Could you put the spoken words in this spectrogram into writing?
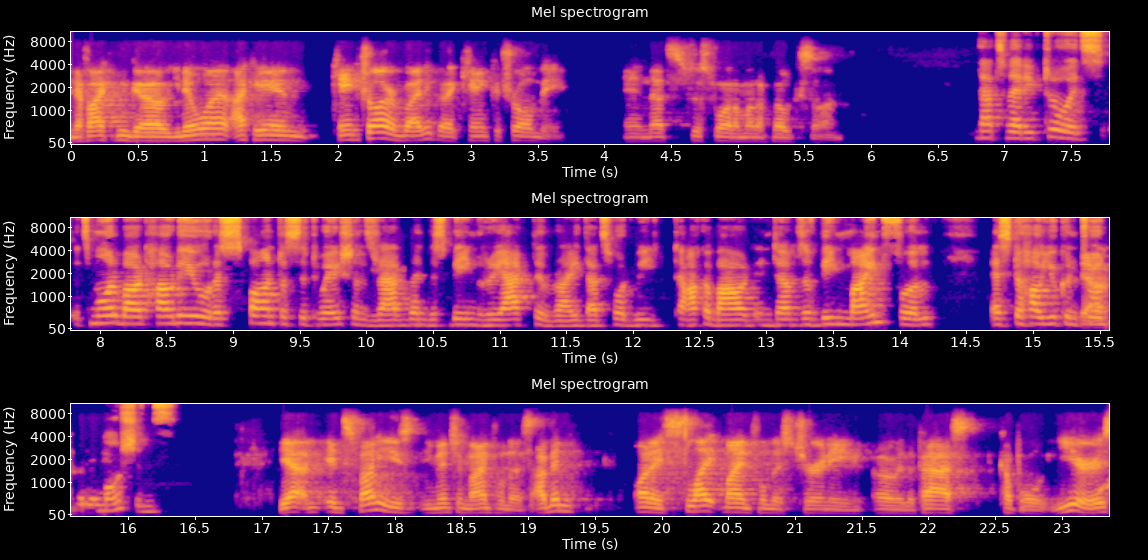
And if I can go, you know what, I can can't control everybody, but I can control me, and that's just what I'm going to focus on. That's very true. It's it's more about how do you respond to situations rather than just being reactive, right? That's what we talk about in terms of being mindful as to how you control yeah. your emotions. Yeah, it's funny you, you mentioned mindfulness. I've been on a slight mindfulness journey over the past couple years,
